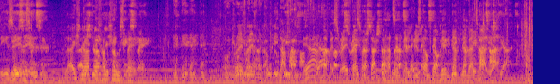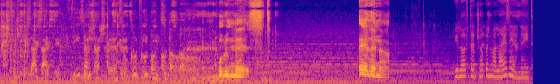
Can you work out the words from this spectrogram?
Diese Insel. Gleich nördlich von Kings Bay. Und Rafe hat eine Kopie davon. Ja, aber bis Rafe das verstanden hat, sind wir längst auf dem Weg nach Libertalia. Ich sag's dir, dieser Schatz gehört so gut wie uns. Oh. Oh Mist. Elena. Wie läuft der Job in Malaysia, Nate?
